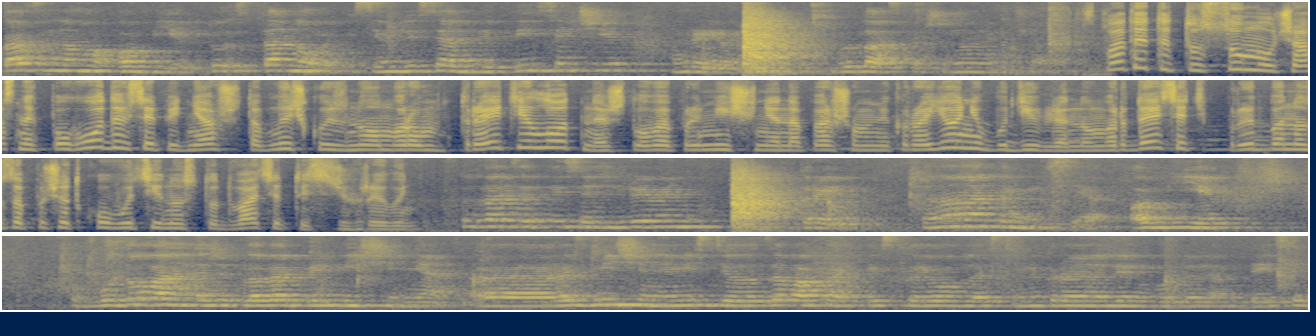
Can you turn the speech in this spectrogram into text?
вказаного об'єкту становить 72 тисячі гривень. Будь ласка, шановні учасники. Сплатити ту суму учасник погодився, піднявши табличку із номером. Третій лот – нежитлове приміщення на першому мікрорайоні, будівля номер 10, придбано за початкову ціну 120 тисяч гривень. 120 тисяч гривень 3. Шановна комісія, об'єкт вбудоване нежитлове приміщення, е, розміщене в місті Лозова Харківської області, мікрорайон 1, будинок 10,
